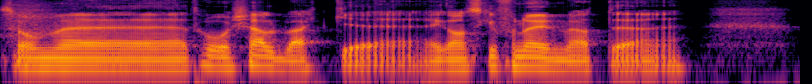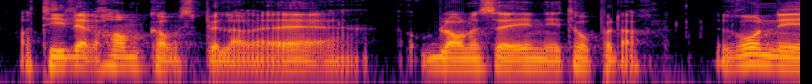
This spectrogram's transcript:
som eh, jeg tror Skjelbæk eh, er ganske fornøyd med at, eh, at tidligere HamKam-spillere blander seg inn i toppen der. Ronny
